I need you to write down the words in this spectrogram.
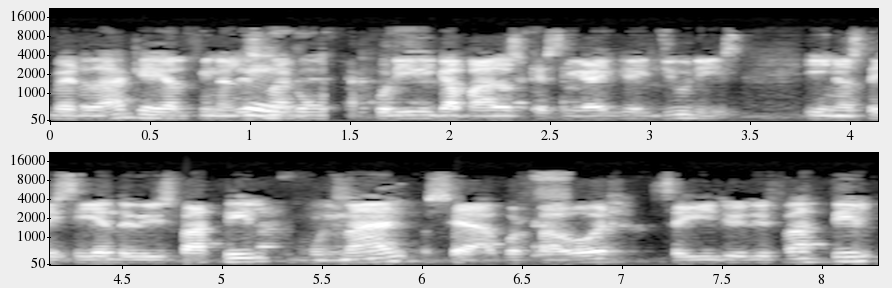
¿verdad? Que al final es una comunidad jurídica para los que sigáis Great Juris y no estáis siguiendo Juris Fácil, muy mal. O sea, por favor, seguid Juris Fácil,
